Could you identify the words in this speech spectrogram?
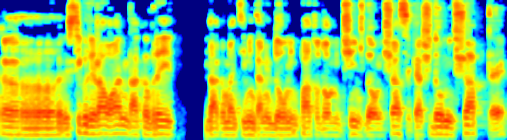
Uh, sigur, erau ani, dacă vrei, dacă mai ții minte, anii 2004, 2005, 2006, chiar și 2007,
